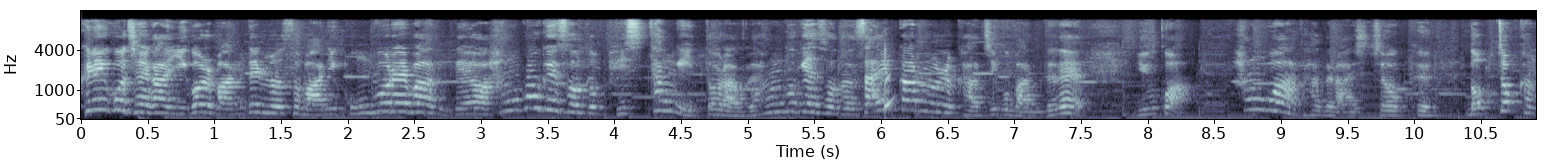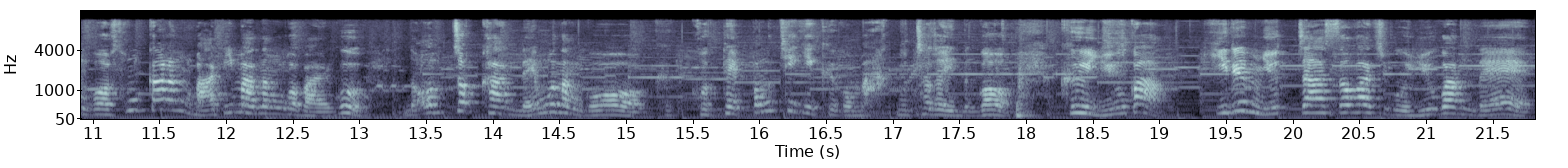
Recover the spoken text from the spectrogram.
그리고 제가 이걸 만들면서 많이 공부를 해봤는데요. 한국에서도 비슷한 게 있더라고요. 한국에서는 쌀가루를 가지고 만드는 유과 한과 다들 아시죠? 그 넓적한 거 손가락 마디만한 거 말고 넓적한 네모난 거 그 겉에 뻥튀기 그거 막 묻혀져 있는 거. 그 유가 기름 유자 써가지고 유과인데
